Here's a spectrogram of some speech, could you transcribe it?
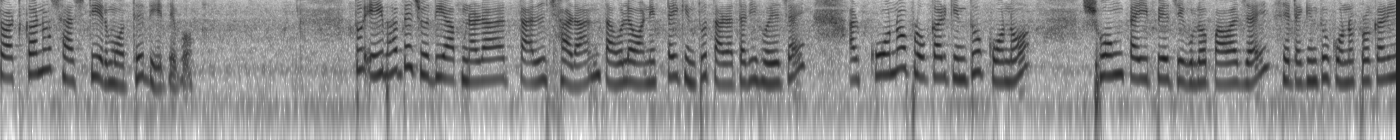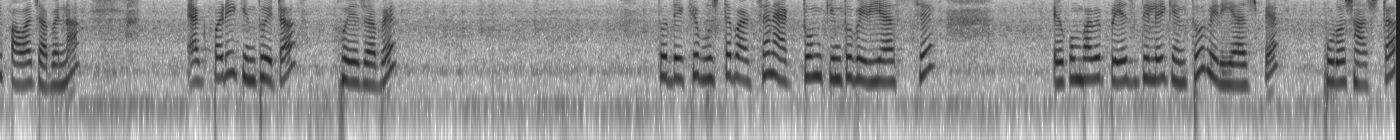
চটকানো শাঁসটি এর মধ্যে দিয়ে দেব। তো এইভাবে যদি আপনারা তাল ছাড়ান, তাহলে অনেকটাই কিন্তু তাড়াতাড়ি হয়ে যায়। আর কোনো প্রকার কিন্তু কোনো সোং টাইপের যেগুলো পাওয়া যায়, সেটা কিন্তু কোনো প্রকারই পাওয়া যাবে না। একবারেই কিন্তু এটা হয়ে যাবে। তো দেখে বুঝতে পারছেন, একদম কিন্তু বেরিয়ে আসছে। এরকমভাবে প্রেস দিলেই কিন্তু বেরিয়ে আসবে পুরো শাঁসটা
